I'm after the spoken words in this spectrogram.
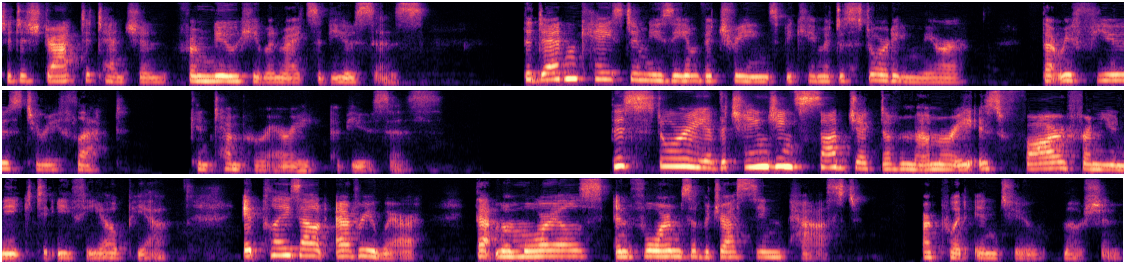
to distract attention from new human rights abuses. The dead encased in museum vitrines became a distorting mirror that refused to reflect contemporary abuses. This story of the changing subject of memory is far from unique to Ethiopia. It plays out everywhere that memorials and forms of addressing the past are put into motion.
